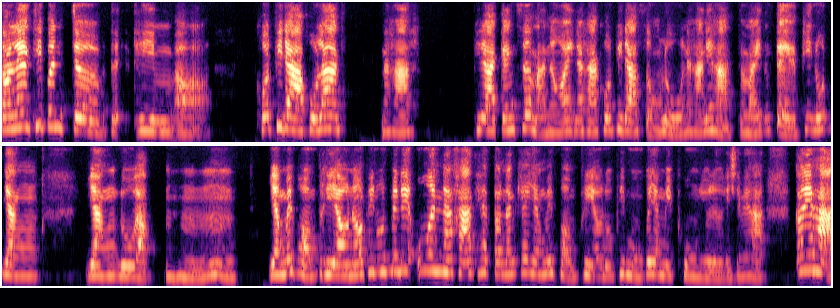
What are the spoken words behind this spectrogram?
ตอนแรกที่เปิ้ลเจอทีมเอ่อโค้ดพิดาโคราชนะคะพิดาแก๊งเสื้อหมาน้อยนะคะโค้ดพิดาสองหลูนะคะนี่ค่ะสมัยตั้งแต่พี่นุชยังยังดูแบบอืยังไม่ผอมเพรียวเนาะพี่นุชไม่ได้อ้วนนะคะแค่ตอนนั้นแค่ยังไม่ผอมเพรียวดูพี่หมูก็ยังมีพุงอยู่เลยใช่ไหมคะก็เนี่ยค่ะ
